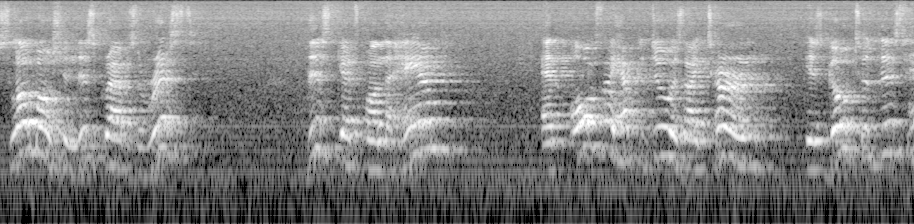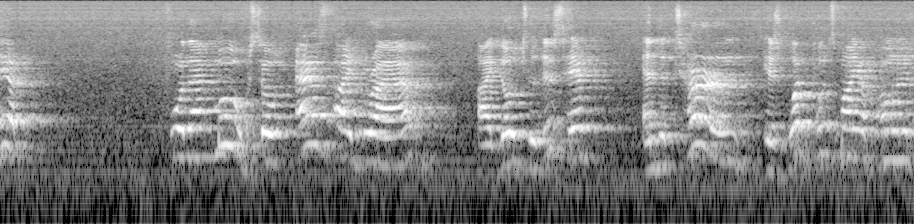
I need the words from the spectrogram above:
Slow motion, this grabs the wrist. This gets on the hand. And all I have to do as I turn is go to this hip for that move. So as I grab, I go to this hip, and the turn is what puts my opponent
